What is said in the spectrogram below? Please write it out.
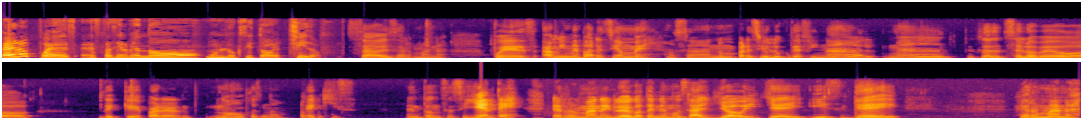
pero pues está sirviendo un lookcito chido. ¿Sabes, hermana? Pues a mí me pareció me, o sea, no me pareció look de final, se lo veo de que para, no, pues no, X. Entonces, siguiente, hermana, y luego tenemos a Joey J is gay. Hermana,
